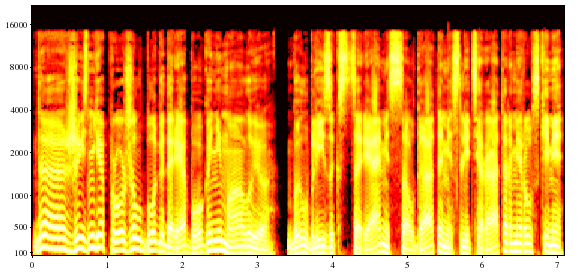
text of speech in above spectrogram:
Да, жизнь я прожил благодаря Бога немалую. Был близок с царями, с солдатами, с литераторами русскими.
